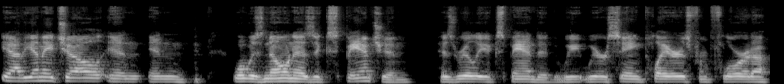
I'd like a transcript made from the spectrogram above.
Yeah, the NHL in in what was known as expansion has really expanded. We we're seeing players from Florida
